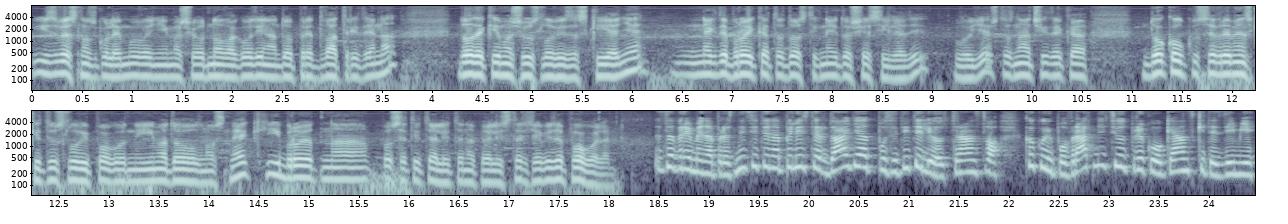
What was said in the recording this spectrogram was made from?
Известно зголемување имаше од нова година до пред 2-3 дена додека имаше услови за скијање, негде бројката достигне и до 6000 луѓе, што значи дека доколку се временските услови погодни има доволно снег и бројот на посетителите на Пелистер ќе биде поголем. За време на празниците на Пелистер доаѓаат посетители од странство, како и повратници од прекоокеанските земји,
